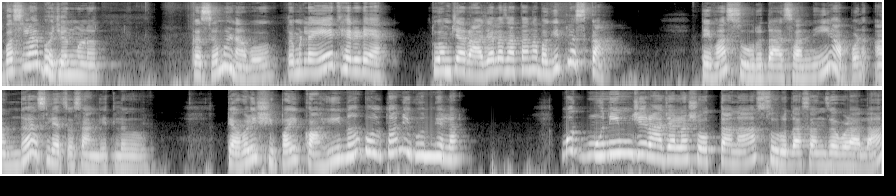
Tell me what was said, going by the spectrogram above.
बसलाय भजन म्हणत. कसं म्हणावं? तर म्हटलं ए थेरड्या तू आमच्या राजाला जाताना बघितलंस का? तेव्हा सूरदासांनी आपण अंध असल्याचं सांगितलं. त्यावेळी शिपाई काही न बोलता निघून गेला. मग मुनीमजी राजाला शोधताना सुरदासांजवळ आला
